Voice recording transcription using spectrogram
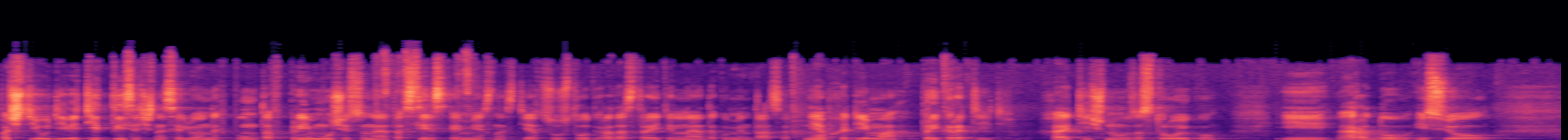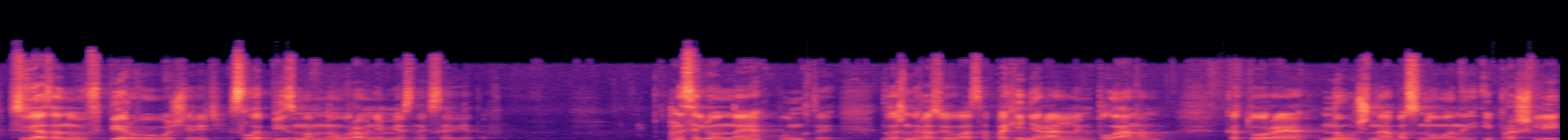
Почти у 9 тысяч населенных пунктов, преимущественно это в сельской местности, отсутствует градостроительная документация. Необходимо прекратить хаотичную застройку и городов и сел, связанную в первую очередь с лоббизмом на уровне местных советов. Населенные пункты должны развиваться по генеральным планам, которые научно обоснованы и прошли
